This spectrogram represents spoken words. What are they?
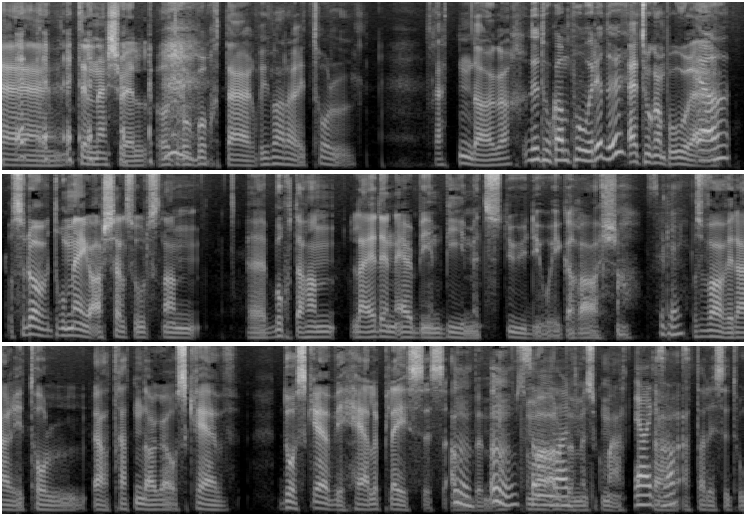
Eh, til Nashville, og dro bort der. Vi var der i 12-13 dager. Du tok han på ordet, du. Jeg tok han på ordet. Ja. Så da dro meg og Askjell Solstrand eh, bort til han, leide en Airbnb med et studio i garasjen. Så gøy. Og så var vi der i 12, ja, 13 dager og skrev Da skrev vi hele Places-albumet, Mm, mm, som, som var albumet som kom etter, Ja, etter disse to.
